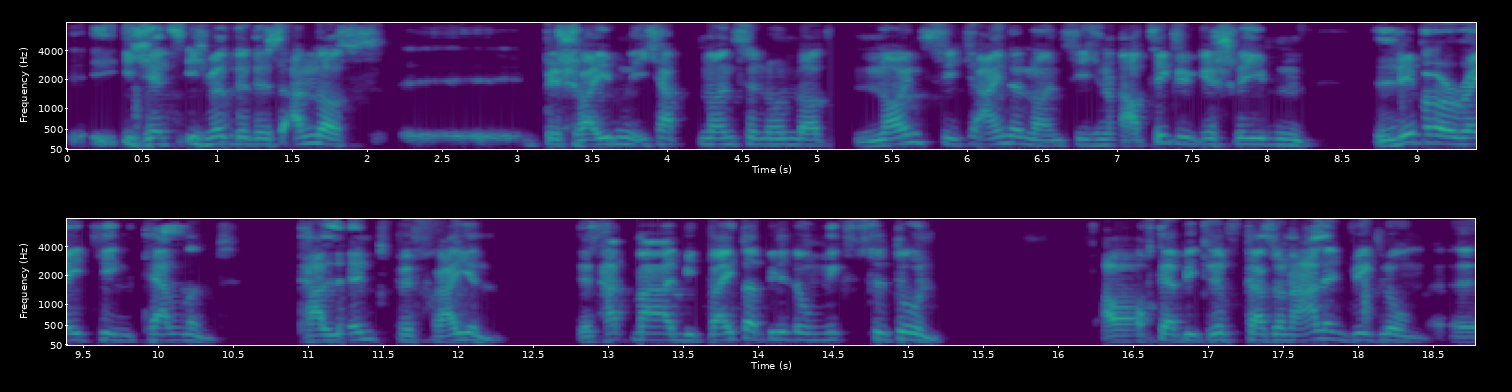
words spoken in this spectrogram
ich jetzt, ich würde das anders äh, beschreiben. Ich habe 1900 90, 91 einen Artikel geschrieben, Liberating Talent, Talent befreien. Das hat mal mit Weiterbildung nichts zu tun. Auch der Begriff Personalentwicklung äh,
